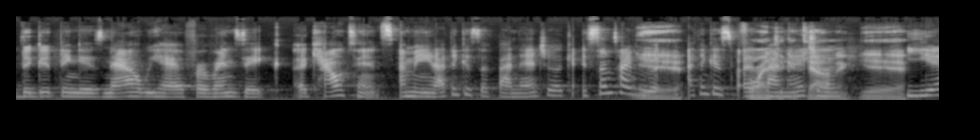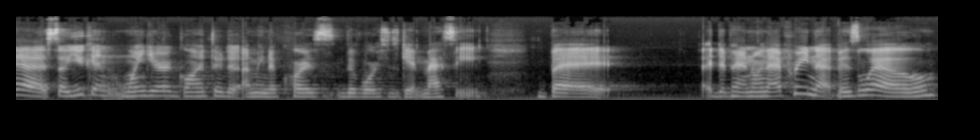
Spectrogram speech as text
the good thing is now we have forensic accountants. I mean, I think it's a financial. account- It's some type Yeah. of. I think it's a financial. accounting, yeah. Yeah. So you can when you're going through the. I mean, of course, divorces get messy, but depending on that prenup as well,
